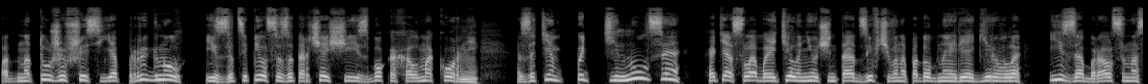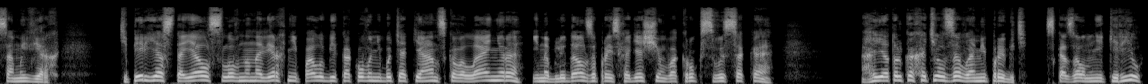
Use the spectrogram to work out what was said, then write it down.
Поднатужившись, я прыгнул и зацепился за торчащие из бока холма корни, затем подтянулся, хотя слабое тело не очень-то отзывчиво на подобное реагировало, и забрался на самый верх — Теперь я стоял, словно на верхней палубе какого-нибудь океанского лайнера и наблюдал за происходящим вокруг свысока. «А я только хотел за вами прыгать», — сказал мне Кирилл,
